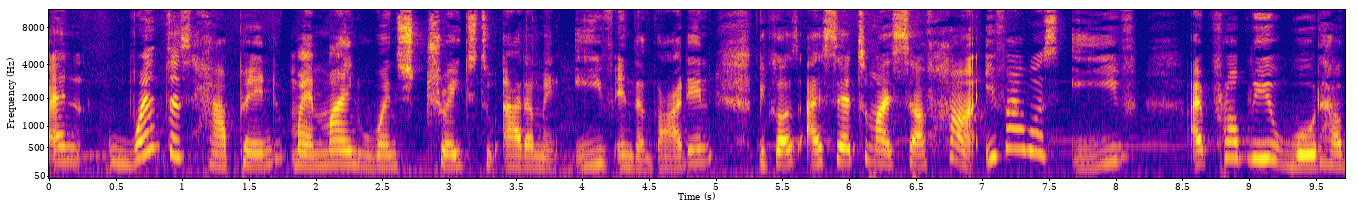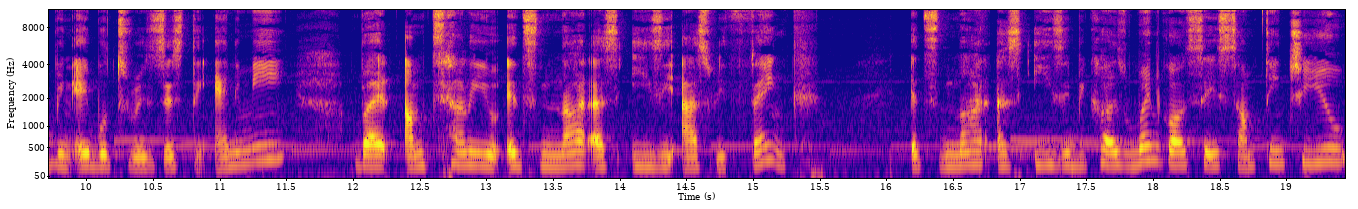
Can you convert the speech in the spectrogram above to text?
and when this happened my mind went straight to adam and eve in the garden because i said to myself huh if i was eve i probably would have been able to resist the enemy. But i'm telling you it's not as easy as we think it's not as easy because when God says something to you,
